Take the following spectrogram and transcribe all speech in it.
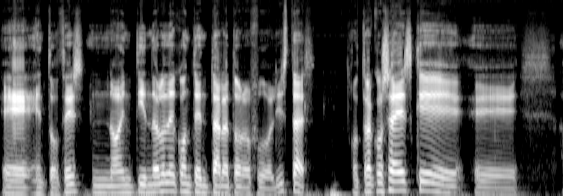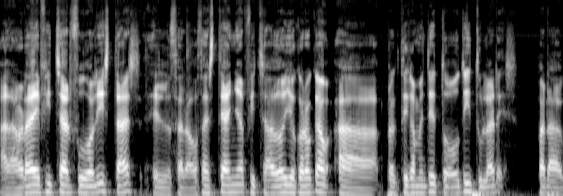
Eh, entonces, no entiendo lo de contentar a todos los futbolistas. Otra cosa es que eh, a la hora de fichar futbolistas, el Zaragoza este año ha fichado yo creo que a, prácticamente todo titulares para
